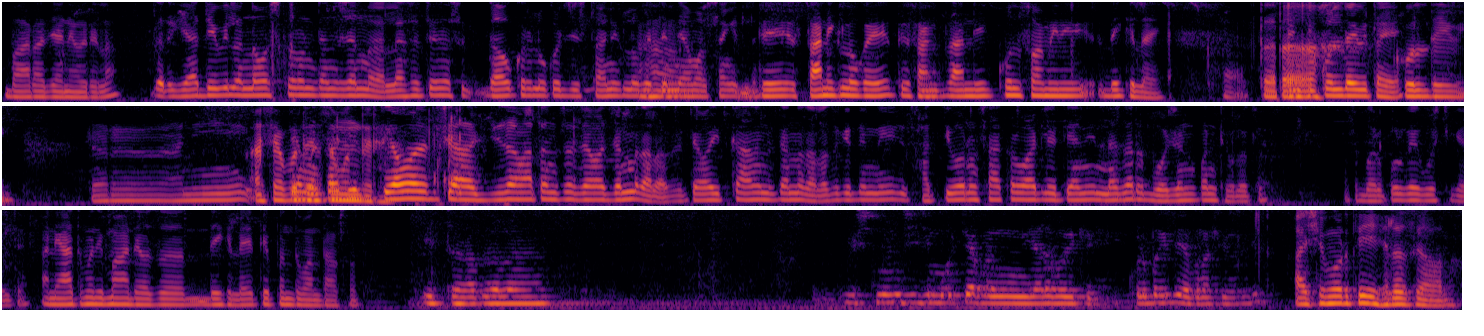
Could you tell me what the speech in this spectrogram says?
बारा जानेवारीला. तर या देवीला नवस करून त्यांचा जन्म झाला. असं ते असं गावकरी लोक जे स्थानिक लोक आहेत त्यांनी आम्हाला सांगितलं. ते स्थानिक लोक आहे ते सांगतात. आणि कुलस्वामिनी देखील आहे. तर कुलदैवत आहे. कुलदेवी. तर आणि अशा पद्धतीचं मंदिर आहे. तेव्हा जिजामातांचा जेव्हा जन्म झाला होता तेव्हा इतका आनंद त्यांना झाला होता की त्यांनी हातीवरून साखर वाढली होती आणि नगर भोजन पण ठेवलं होतं. असं भरपूर काही गोष्टी केल्या आणि आतमध्ये महादेवाचं देखील आहे ते पण तुम्हाला दाखवतो. इथं आपल्याला विष्णूंची जी मूर्ती आपण याला बघितली कुठे बघितली आपण अशी मूर्ती? अशी मूर्ती हेलच गावाला.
